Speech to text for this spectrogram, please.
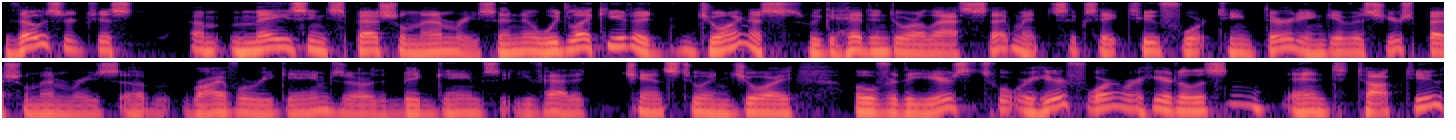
Those are just amazing special memories. And uh, we'd like you to join us we head into our last segment, 682 1430, and give us your special memories of rivalry games or the big games that you've had a chance to enjoy over the years. That's what we're here for. We're here to listen and to talk to you.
